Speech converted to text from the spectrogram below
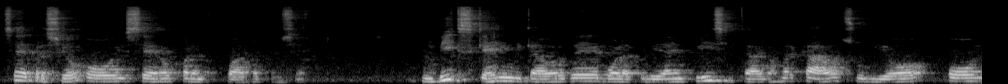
se depreció hoy 0,44%. El VIX, que es el indicador de volatilidad implícita de los mercados, subió hoy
